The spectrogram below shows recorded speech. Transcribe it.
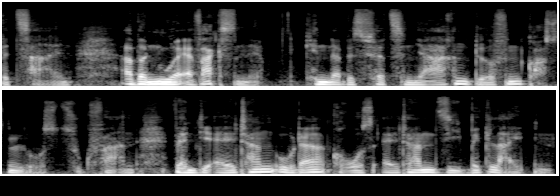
bezahlen. Aber nur Erwachsene. Kinder bis 14 Jahren dürfen kostenlos Zug fahren, wenn die Eltern oder Großeltern sie begleiten.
